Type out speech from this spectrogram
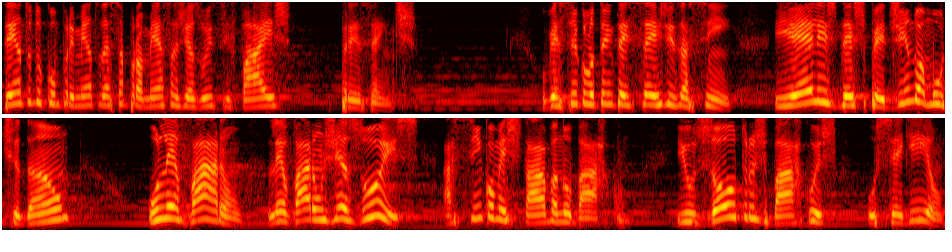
dentro do cumprimento dessa promessa, Jesus se faz presente. O versículo 36 diz assim: E eles, despedindo a multidão, o levaram, levaram Jesus, assim como estava no barco, e os outros barcos o seguiam.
